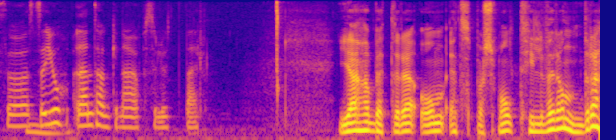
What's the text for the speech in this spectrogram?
Så, så, jo, den tanken er absolutt der. Jeg har bedt dere om et spørsmål til hverandre.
